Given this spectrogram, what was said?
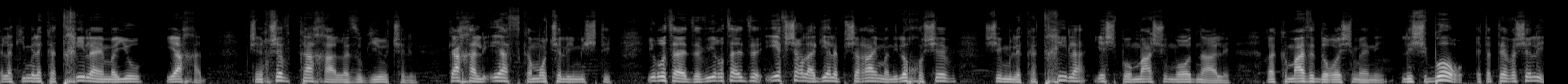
אלא כי מלכתחילה הם היו יחד. כשאני חושב ככה על הזוגיות שלי, ככה על אי ההסכמות שלי עם אשתי. היא רוצה את זה והיא רוצה את זה. אי אפשר להגיע לפשרה אם אני לא חושב שמלכתחילה יש פה משהו מאוד נעלה. רק מה זה דורש ממני? לשבור את הטבע שלי.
